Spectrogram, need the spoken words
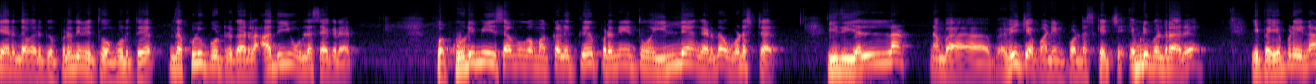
சேர்ந்தவருக்கு பிரதிநிதித்துவம் கொடுத்து இந்த குழு போட்டிருக்காருல அதையும் உள்ளே சேர்க்குறாரு. இப்போ குடிமி சமூக மக்களுக்கு பிரதிநிதித்துவம் இல்லைங்கிறத உடச்சிட்டார். இது எல்லாம் நம்ம வி கே பாண்டியன் போட்ட ஸ்கெட்ச் எப்படி பண்ணுறாரு இப்போ எப்படின்னா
